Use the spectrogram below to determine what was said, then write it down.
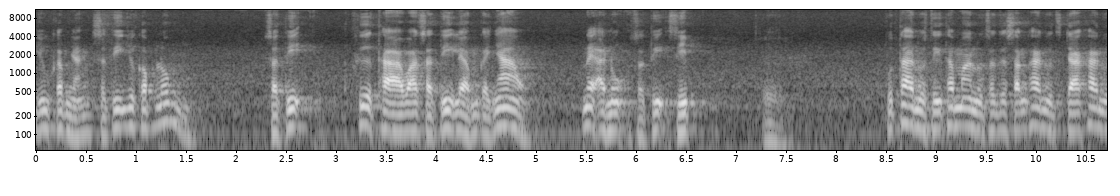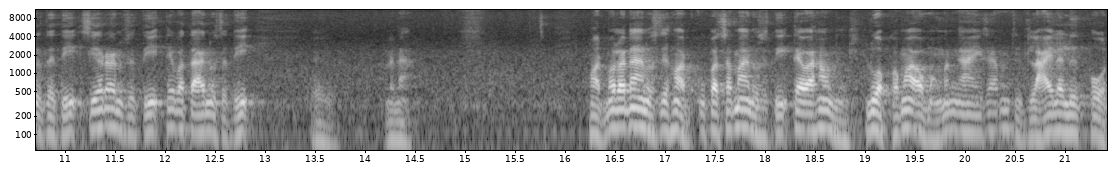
อยู่กับหยังสติอยู่กับลมสติคือทาว่าสติแล้วมันก็ยาวในอนุสติสิบพุทธานุสติธรรมานุสติสังฆานุสติจาฆานุสติเสียรานุสติ เทวตานุสติเออนั่นนะหอดมรณานุสติหอดอุปสมานุสติ แต่ว่าเฮานี่รวบเข้ามาเอาหมองมันง่ายซะมันสิหลายระลึกโพด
